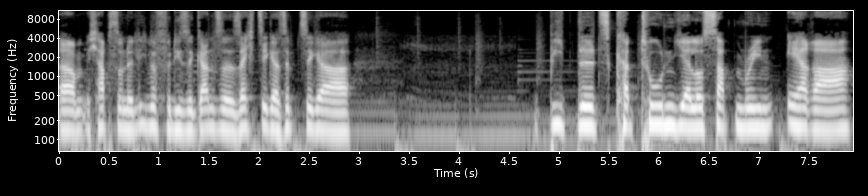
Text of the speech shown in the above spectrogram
Ähm, ich habe so eine Liebe für diese ganze 60er, 70er Beatles, Cartoon, Yellow Submarine Ära.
